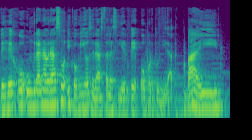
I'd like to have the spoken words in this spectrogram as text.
les dejo un gran abrazo y conmigo será hasta la siguiente oportunidad. Bye.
